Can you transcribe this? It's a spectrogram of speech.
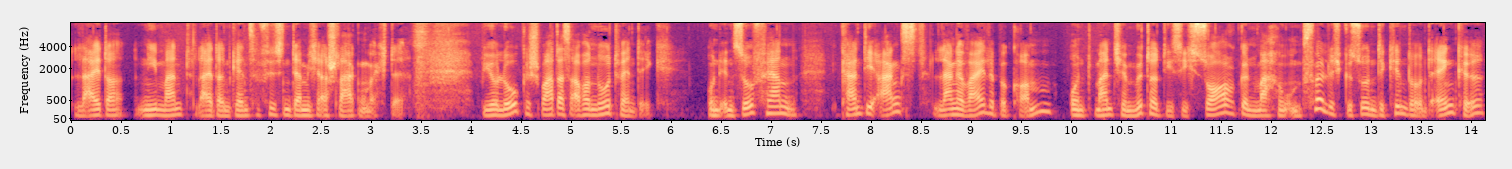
leider niemand, leider ein Gänsefüßchen, der mich erschlagen möchte. Biologisch war das aber notwendig. Und insofern kann die Angst Langeweile bekommen und manche Mütter, die sich Sorgen machen um völlig gesunde Kinder und Enkel,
